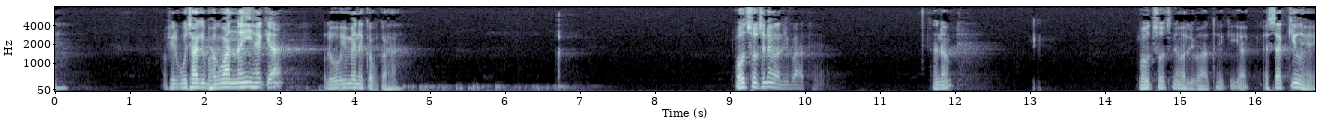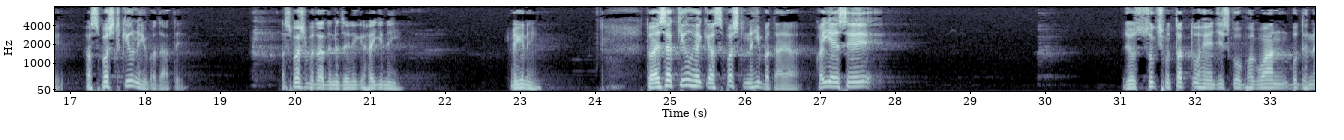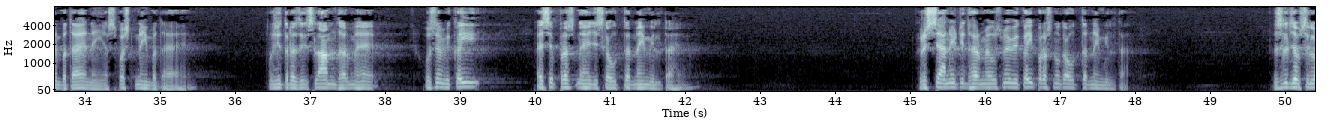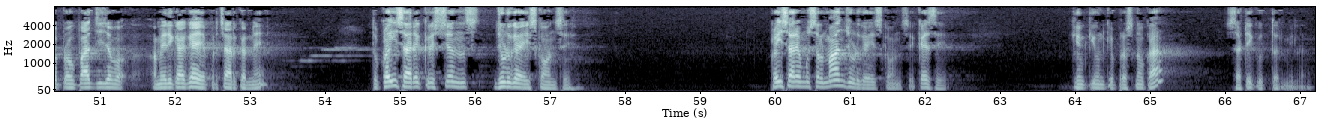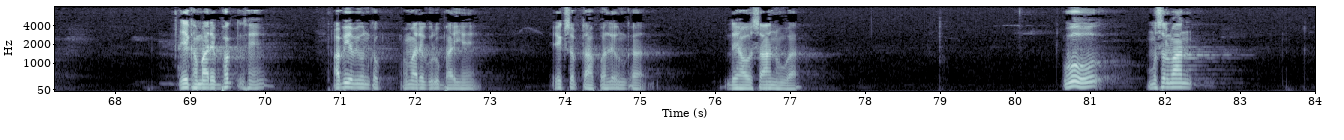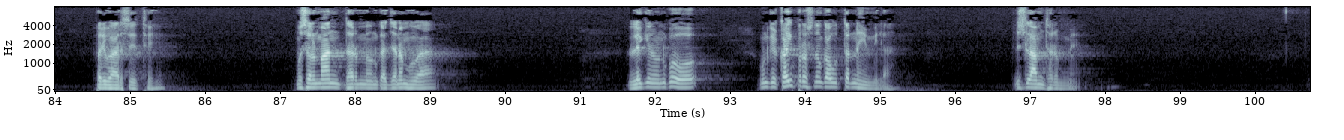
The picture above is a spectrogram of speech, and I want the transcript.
और फिर पूछा कि, भगवान नहीं है क्या? बोले, वो भी मैंने कब कहा? बहुत सोचने वाली बात है। है ना? बहुत सोचने वाली बात है कि ऐसा क्यों है? स्पष्ट क्यों नहीं बताते? स्पष्ट बता देना चाहिए कि है कि नहीं? है कि नहीं? तो ऐसा क्यों है कि स्पष्ट नहीं बताया? कई ऐसे जो सूक्ष्म तत्व हैं जिसको भगवान बुद्ध ने बताया नहीं, स्पष्ट नहीं बताया है। उसी तरह से इस्लाम धर्म है, उसमें भी कई ऐसे प्रश्न हैं जिसका उत्तर नहीं मिलता है। क्रिश्चियनिटी धर्म है, उसमें भी कई प्रश्नों का उत्तर नहीं मिलता। इसलिए जब शिल प्रभुपाद जी जब अमेरिका गए प्रचार करने तो कई सारे क्रिश्चियंस जुड़ गए इस कौन से? कई सारे मुसलमान जुड़ गए इस कौन से? कैसे? क्योंकि उनके प्रश्नों का सटीक उत्तर मिला। एक हमारे भक्त हैं। अभी अभी उनका, हमारे गुरु भाई हैं। एक सप्ताह पहले उनका देहावसान हुआ। वो मुसलमान परिवार से थे। मुसलमान धर्म में उनका जन्म हुआ। लेकिन उनको, उनके कई प्रश्नों का उत्तर नहीं मिला इस्लाम धर्म में।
